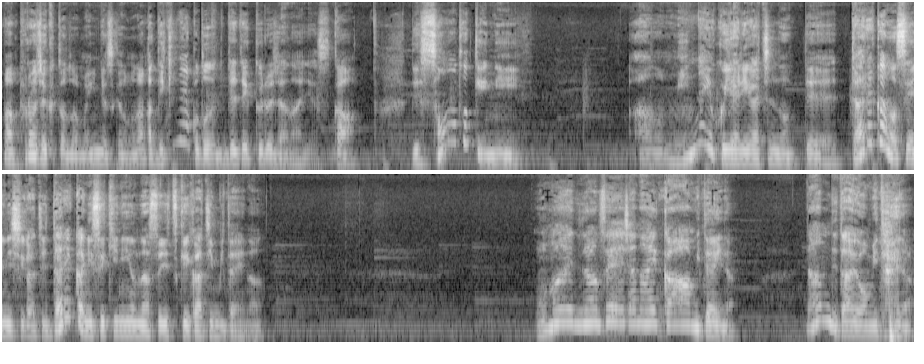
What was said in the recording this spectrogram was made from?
まあ、プロジェクトでもいいんですけども、なんかできないことで出てくるじゃないですか。で、その時に、あの、みんなよくやりがちなのって、誰かのせいにしがち、誰かに責任をなすりつけがちみたいな。お前のせいじゃないかみたいな。なんでだよみたいな。っ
